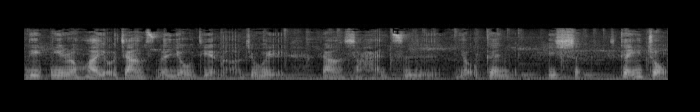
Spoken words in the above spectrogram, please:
拟拟人化有这样子的优点呢，就会让小孩子有更一生。更一种，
